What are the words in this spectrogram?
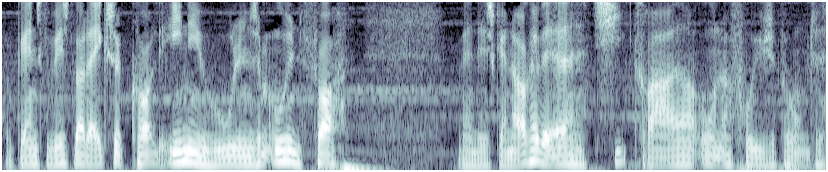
For ganske vist var der ikke så koldt inde i hulen som udenfor, men det skal nok have været 10 grader under frysepunktet.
